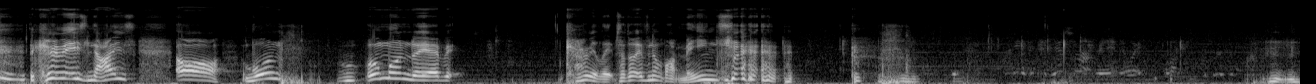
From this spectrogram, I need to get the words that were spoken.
The curry is nice. Oh, one one Monday every curry lips. I don't even know what that means. Mm-mm.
